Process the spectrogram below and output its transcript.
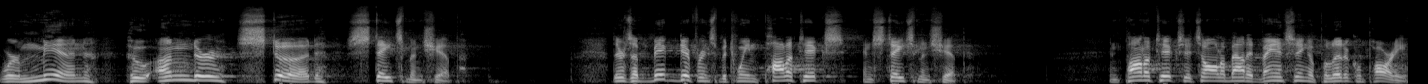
were men who understood statesmanship. There's a big difference between politics and statesmanship. In politics, it's all about advancing a political party.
